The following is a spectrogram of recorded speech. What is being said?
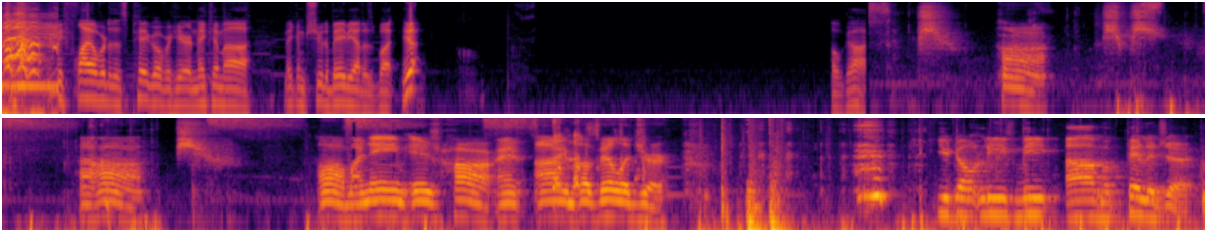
Let me fly over to this pig over here and make him uh make him shoot a baby out of his butt. Yeah. Oh god. Huh. Haha. Oh, my name is Ha, and I'm a villager. You don't leave me, I'm a pillager.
